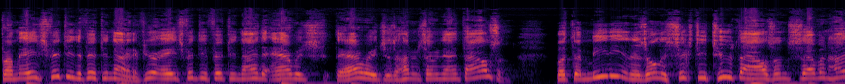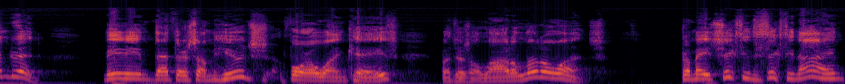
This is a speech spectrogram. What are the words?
From age 50 to 59, if you're age 50 to 59, the average the average is 179,000, but the median is only 62,700, meaning that there's some huge 401ks, but there's a lot of little ones. From age 60 to 69,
